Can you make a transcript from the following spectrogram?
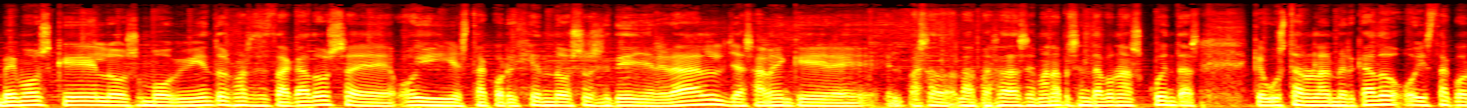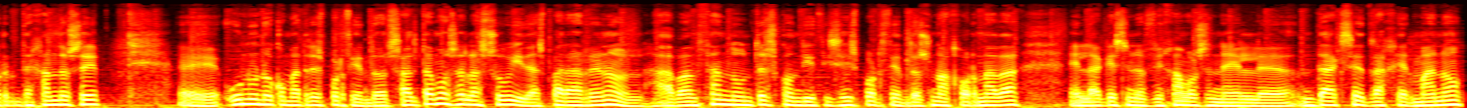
vemos que los movimientos más destacados, eh, hoy está corrigiendo Societe General. Ya saben que el pasado, la pasada semana presentaba unas cuentas que gustaron al mercado. Hoy está dejándose eh, un 1,3%. Saltamos a las subidas para Renault, avanzando un 3,16%. Es una jornada en la que si nos fijamos en el eh, DAX germano,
